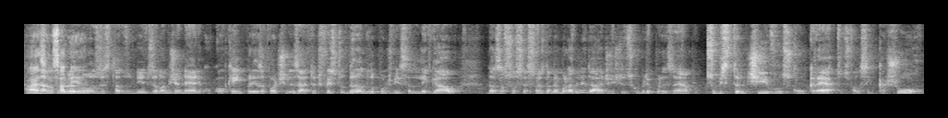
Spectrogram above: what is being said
Ah, eu não Natura sabia. nos Estados Unidos é nome genérico, qualquer empresa pode utilizar. Então a gente foi estudando do ponto de vista legal das associações da memorabilidade. A gente descobriu, por exemplo, substantivos concretos, fala assim, cachorro,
